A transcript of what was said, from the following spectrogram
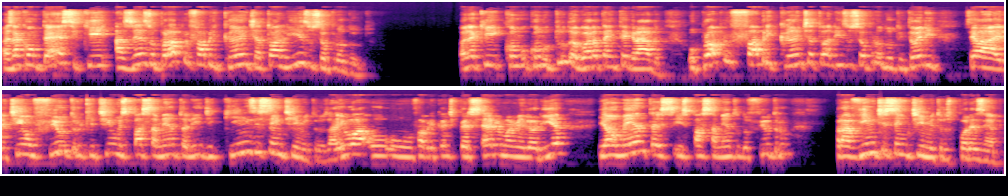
Mas acontece que, às vezes, o próprio fabricante atualiza o seu produto. Olha aqui como, como tudo agora está integrado. O próprio fabricante atualiza o seu produto. Então, ele, sei lá, ele tinha um filtro que tinha um espaçamento ali de 15 centímetros. Aí o, o, o fabricante percebe uma melhoria e aumenta esse espaçamento do filtro para 20 centímetros, por exemplo.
